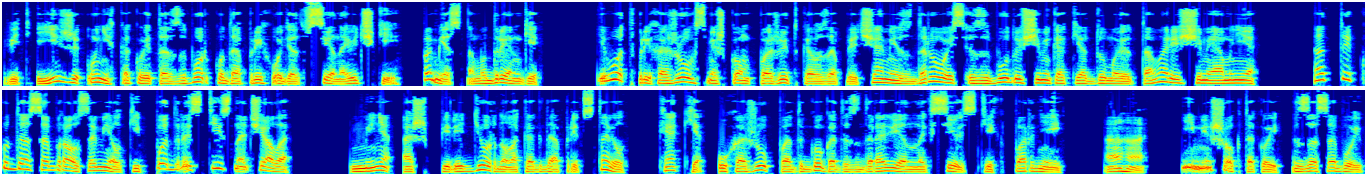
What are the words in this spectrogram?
ведь есть же у них какой-то сбор, куда приходят все новички, по местному дренге. И вот прихожу с мешком пожитков за плечами, здороваясь с будущими, как я думаю, товарищами, а мне «А ты куда собрался, мелкий? Подрасти сначала!» Меня аж передернуло, когда представил, как я ухожу под гогот здоровенных сельских парней. Ага, и мешок такой за собой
